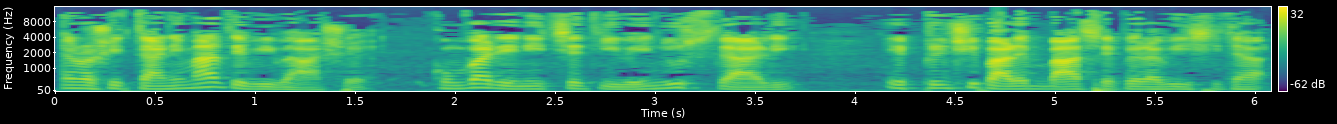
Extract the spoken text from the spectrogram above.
È una città animata e vivace, con varie iniziative industriali e principale base per la visita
